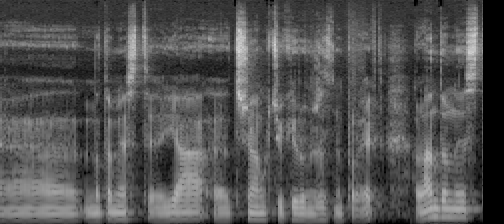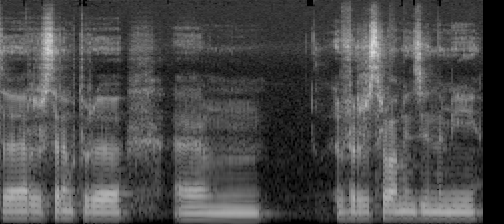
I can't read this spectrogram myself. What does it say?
E, natomiast ja trzymam kciuki również za ten projekt. Landon jest reżyserem, który wyreżyserował m.in.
